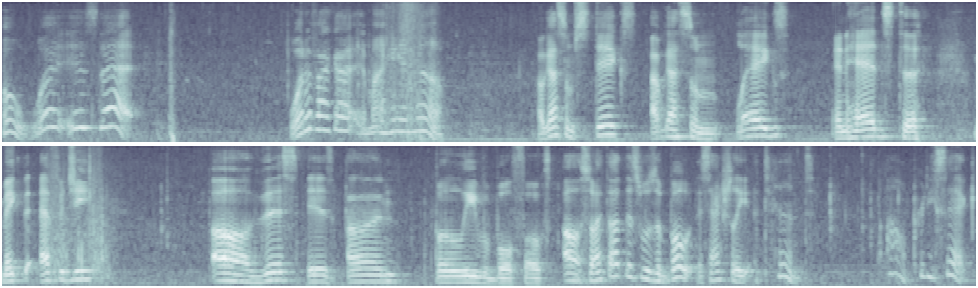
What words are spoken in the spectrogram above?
Oh, what is that? What have I got in my hand now? I've got some sticks, I've got some legs and heads to make the effigy. Oh, this is unbelievable, folks. Oh, so I thought this was a boat. It's actually a tent. Oh, pretty sick.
